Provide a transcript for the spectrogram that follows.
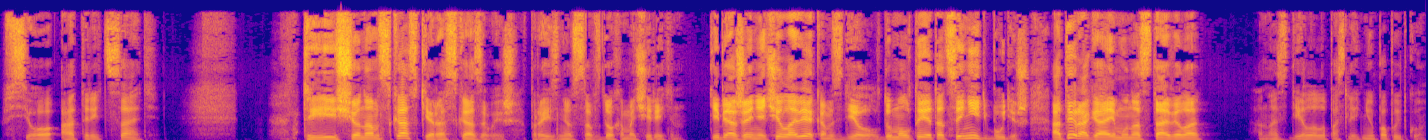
Все отрицать. «Ты еще нам сказки рассказываешь», — произнес со вздохом Очеретин. «Тебя Женя человеком сделал. Думал, ты это ценить будешь, а ты рога ему наставила». Она сделала последнюю попытку.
